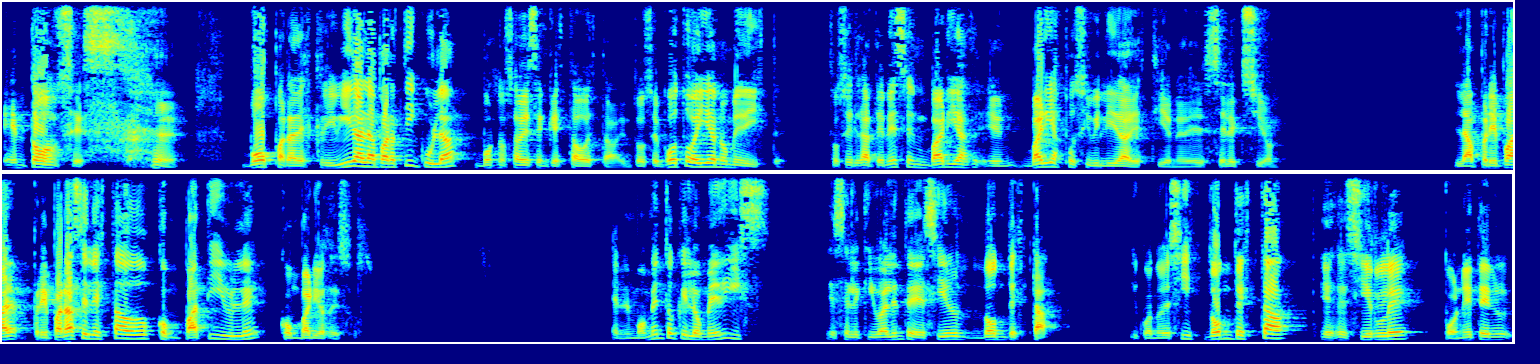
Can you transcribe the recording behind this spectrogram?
Entonces, vos para describir a la partícula, vos no sabes en qué estado está. Entonces, vos todavía no mediste. Entonces, la tenés en varias, en varias posibilidades, tiene de selección. La preparás el estado compatible con varios de esos. En el momento que lo medís, es el equivalente de decir dónde está. Y cuando decís dónde está, es decirle, ponete,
